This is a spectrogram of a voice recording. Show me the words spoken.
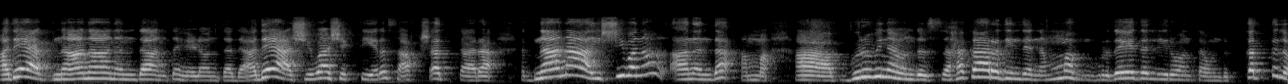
ಅದೇ ಆ ಜ್ಞಾನಾನಂದ ಅಂತ ಹೇಳೋವಂಥದ್ದು. ಅದೇ ಆ ಶಿವಶಕ್ತಿಯರ ಸಾಕ್ಷಾತ್ಕಾರ. ಜ್ಞಾನ ಶಿವನು, ಆನಂದ ಅಮ್ಮ. ಆ ಗುರುವಿನ ಒಂದು ಸಹಕಾರ ಅಂಧಕಾರದಿಂದ ನಮ್ಮ ಹೃದಯದಲ್ಲಿರುವಂಥ ಒಂದು ಕತ್ತಲು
